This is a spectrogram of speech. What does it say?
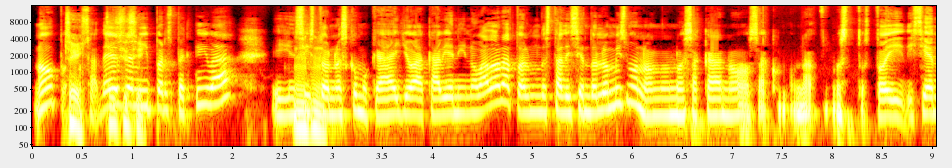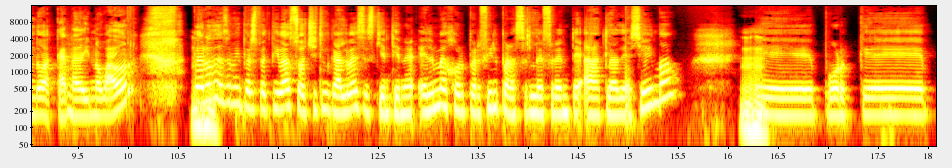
¿no? o sea, desde mi perspectiva, y insisto, no es como que hay yo acá bien innovadora, todo el mundo está diciendo lo mismo, no, no, no es acá, no, o sea, como no, estoy diciendo acá nada innovador, pero desde mi perspectiva, Xochitl Galvez es quien tiene el mejor perfil para hacerle frente a Claudia Sheinbaum, eh, porque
